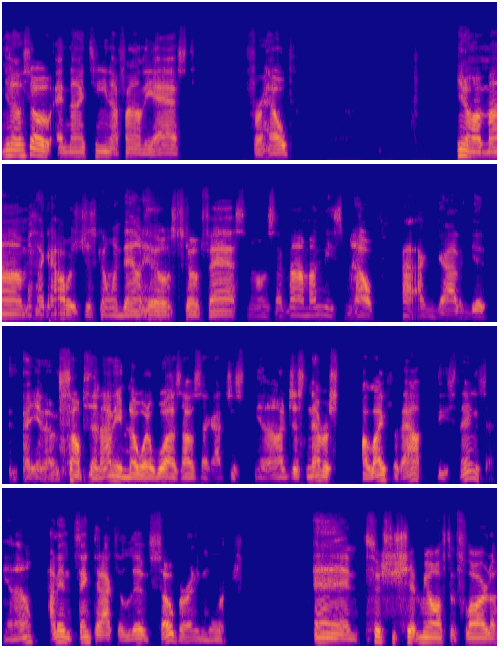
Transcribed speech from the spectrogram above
you know, so at 19, I finally asked for help. You know, my mom, like I was just going downhill so fast, and I was like, Mom, I need some help. I, I gotta get, you know, something. I didn't even know what it was. I was like, I just, you know, I just never my life without these things. You know, I didn't think that I could live sober anymore. And so she shipped me off to Florida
